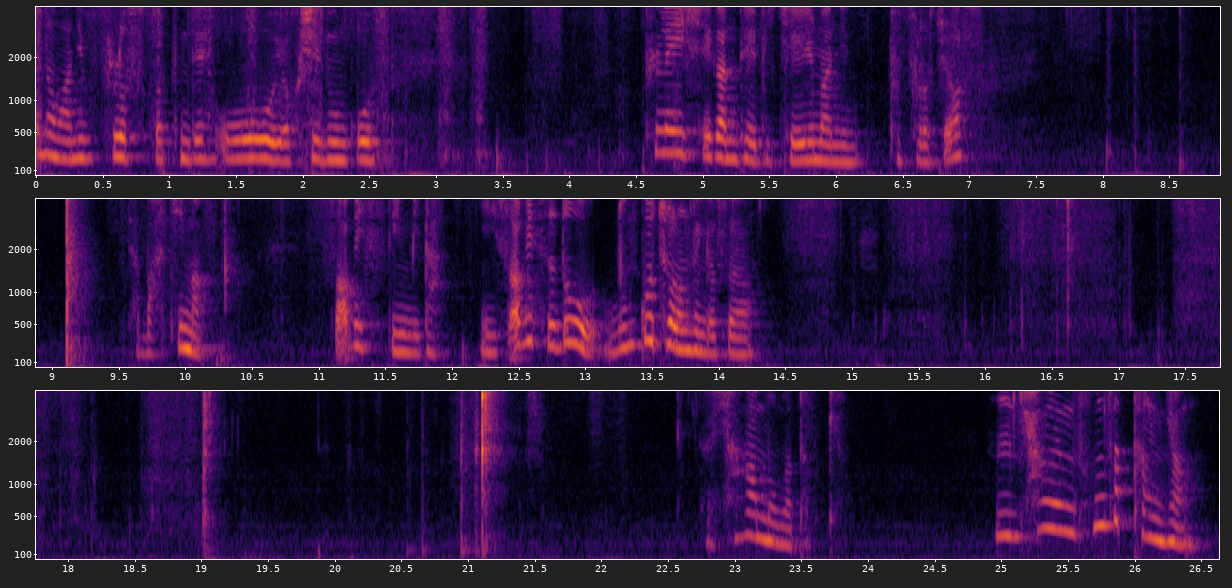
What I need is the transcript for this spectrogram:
꽤나 많이 부풀었을 것 같은데. 오 역시 눈꽃. 플레이 시간 대비 제일 많이 부풀었죠? 자 마지막 서비스입니다. 이 서비스도 눈꽃처럼 생겼어요. 자, 향 한번 맡아볼게요. 음 향은 솜사탕 향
